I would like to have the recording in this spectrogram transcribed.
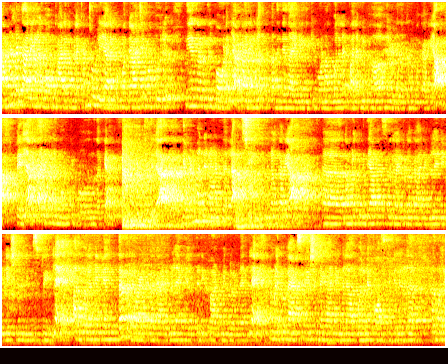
നമ്മളുടെ കാര്യങ്ങൾ നോക്കാനും നമ്മളെ കൺട്രോൾ ചെയ്യാനും ഇപ്പം രാജ്യം മൊത്തം ഒരു നിയന്ത്രണത്തിൽ പോകണം. എല്ലാ കാര്യങ്ങൾ അതിന്റെതായ രീതിക്ക് പോകണം. അതുപോലെ തന്നെ പല വിഭാഗങ്ങളുടേതൊക്കെ നമുക്കറിയാം. അപ്പം എല്ലാ കാര്യങ്ങളും നോക്കി പോകുന്നതൊക്കെ മൊത്തത്തിൽ ഗവൺമെന്റിനാണ് ചെയ്യുന്നത്. നിങ്ങൾക്കറിയാം നമ്മൾക്ക് വിദ്യാഭ്യാസപരമായിട്ടുള്ള കാര്യങ്ങൾ എഡ്യൂക്കേഷൻ മിനിസ്ട്രി അല്ലേ? അതുപോലെ തന്നെ ഹെൽത്ത് പരമായിട്ടുള്ള കാര്യങ്ങൾ ഹെൽത്ത് ഡിപ്പാർട്ട്മെന്റ് ഉണ്ട് അല്ലേ നമ്മളിപ്പോൾ വാക്സിനേഷന്റെ കാര്യങ്ങൾ അതുപോലെ തന്നെ ഹോസ്പിറ്റലുകൾ അതുപോലെ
